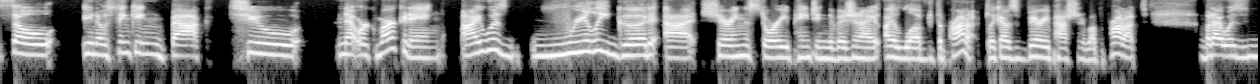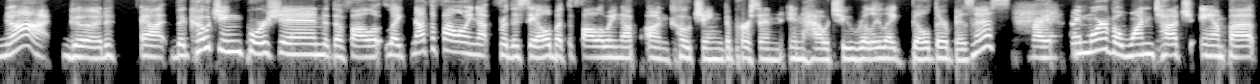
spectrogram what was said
So, you know, thinking back to network marketing, I was really good at sharing the story, painting the vision. I, I loved the product. Like I was very passionate about the product, but I was not good at the coaching portion, the follow, like not the following up for the sale, but the following up on coaching the person in how to really like build their business. Right. I'm more of a one touch amp up,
